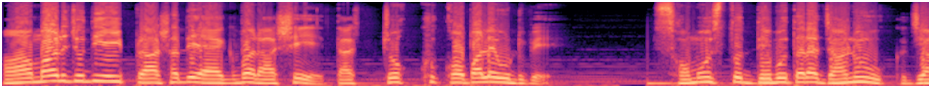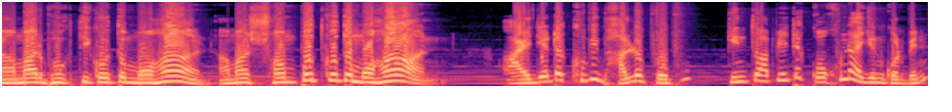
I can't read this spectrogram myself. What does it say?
আমার যদি এই প্রাসাদে একবার আসে, তার চক্ষু কপালে উঠবে। সমস্ত দেবতারা জানুক যে আমার ভক্তি কত মহান, আমার সম্পদ কত মহান। আইডিয়াটা খুবই ভালো প্রভু। কিন্তু আপনি এটা কখন আয়োজন করবেন?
